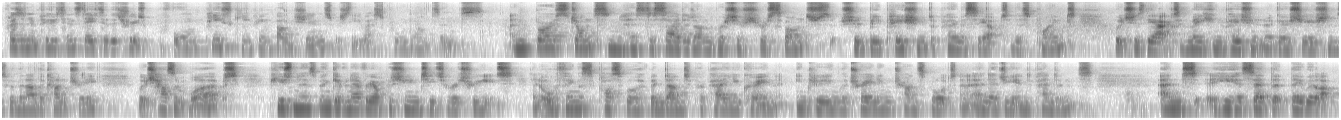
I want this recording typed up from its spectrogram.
President Putin stated the troops will perform peacekeeping functions, which the US called nonsense. And Boris Johnson has decided on the British response should be patient diplomacy up to this point, which is the act of making patient negotiations with another country, which hasn't worked. Putin has been given every opportunity to retreat, and all things possible have been done to prepare Ukraine, including the training, transport, and energy independence. And he has said that they will,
